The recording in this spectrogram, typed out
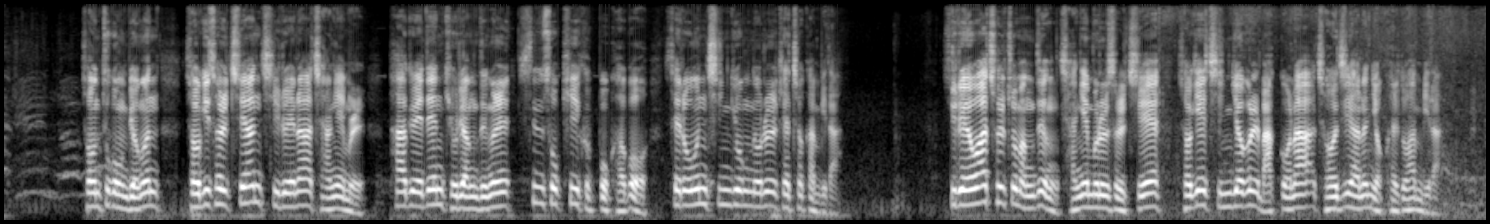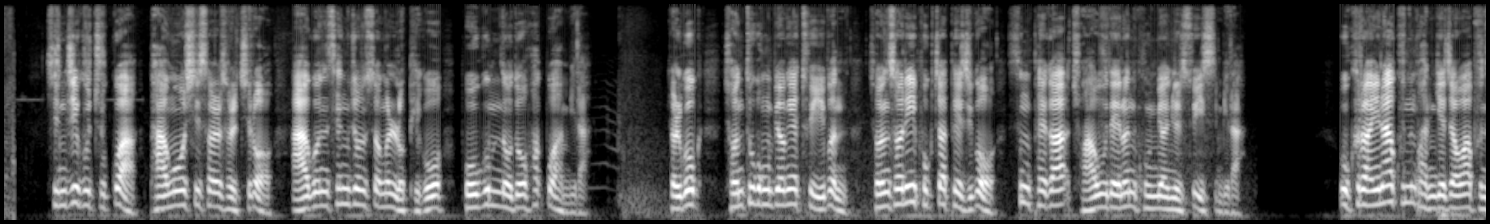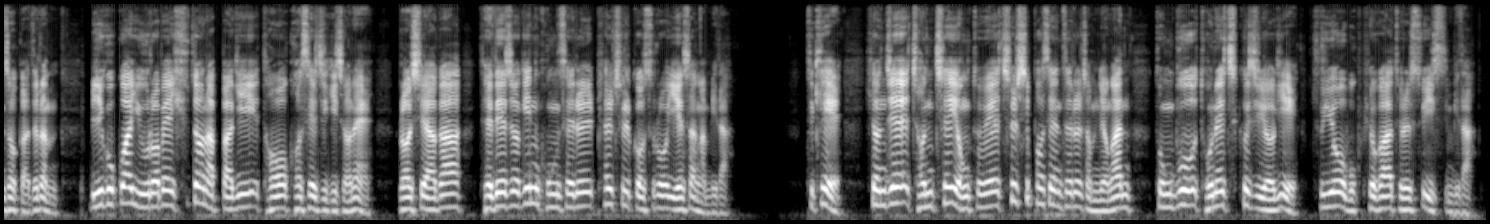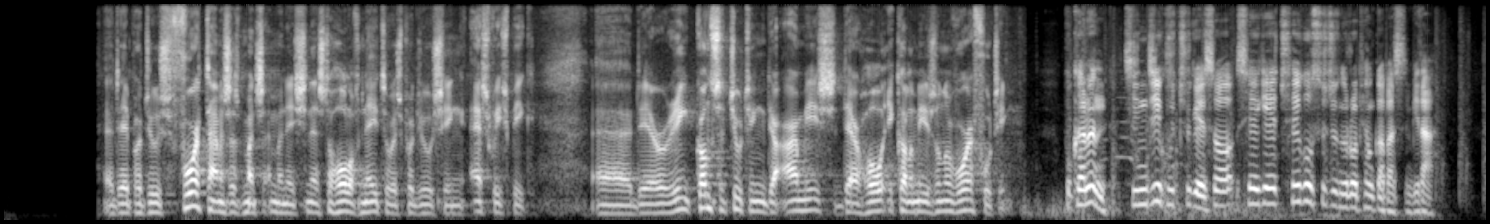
전투 공병은 적이 설치한 지뢰나 장애물, 파괴된 교량 등을 신속히 극복하고 새로운 진경로를 개척합니다. 지뢰와 철조망 등 장애물을 설치해 적의 진격을 막거나 저지하는 역할도 합니다. 진지 구축과 방호 시설 설치로 아군 생존성을 높이고 보급로도 확보합니다. 결국 전투 공병의 투입은 전선이 복잡해지고 승패가 좌우되는 국면일 수 있습니다. 우크라이나 군 관계자와 분석가들은 미국과 유럽의 휴전 압박이 더 거세지기 전에 러시아가 대대적인 공세를 펼칠 것으로 예상합니다. 특히 현재 전체 영토의 70%를 점령한 동부 도네츠크 지역이 주요 목표가 될 수 있습니다. Uh, they produce four times as much ammunition as the whole of NATO is producing as we speak. Uh, they are reconstituting their armies. Their whole economy is on a war footing. 북한은 진지 구축에서 세계 최고 수준으로 평가받습니다.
